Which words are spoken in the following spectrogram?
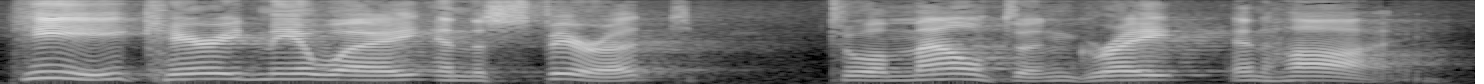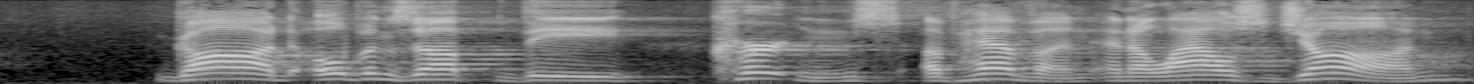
He carried me away in the Spirit to a mountain great and high. God opens up the curtains of heaven and allows John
